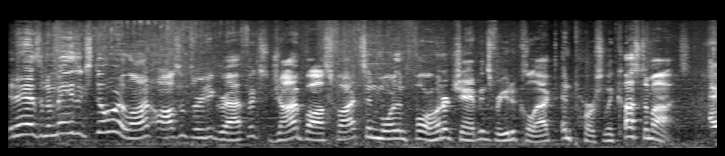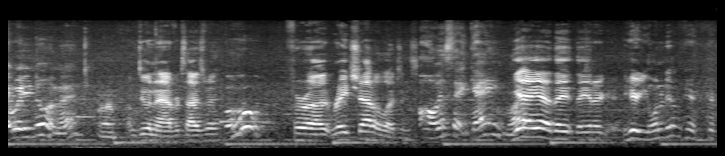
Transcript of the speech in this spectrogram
It has an amazing storyline, awesome 3D graphics, giant boss fights, and more than 400 champions for you to collect and personally customize. Hey, what are you doing, man? I'm doing an advertisement Oh, for uh, Raid Shadow Legends. oh, it's that game, right? Yeah, yeah, they, they enter- Here, you want to do it? Here, here.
